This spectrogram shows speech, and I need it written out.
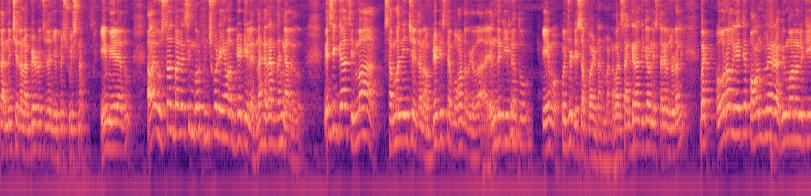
దాని నుంచి ఏదైనా అప్డేట్ వచ్చిందని చెప్పేసి చూసిన ఏమీ లేదు. అలాగే ఉస్తాద్ భగత్ సింగ్ కూడా నుంచి కూడా ఏం అప్డేట్ ఇవ్వలేదు నాకు అది అర్థం కాలేదు. బేసిక్గా సినిమా సంబంధించి ఏదైనా అప్డేట్ ఇస్తే బాగుంటుంది కదా. ఎందుకు ఇవ్వలేదు ఏమో కొంచెం డిసప్పాయింట్ అనమాట మరి సంక్రాంతికి ఏమైనా ఇస్తారేమో చూడాలి. బట్ ఓవరాల్గా అయితే పవన్ కళ్యాణ్ అభిమానులకి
